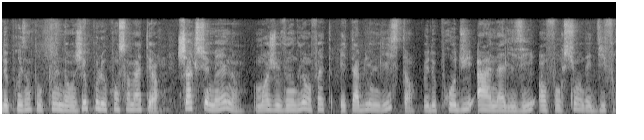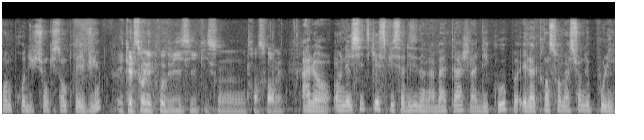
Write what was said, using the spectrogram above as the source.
ne présente aucun danger pour le consommateur. Chaque semaine, moi je viendrai en fait établir une liste de produits à analyser en fonction des différentes productions qui sont prévues. Et quels sont les produits ici qui sont transformés? Alors, on est un site qui est spécialisé dans l'abattage, la découpe et la transformation de poulet.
